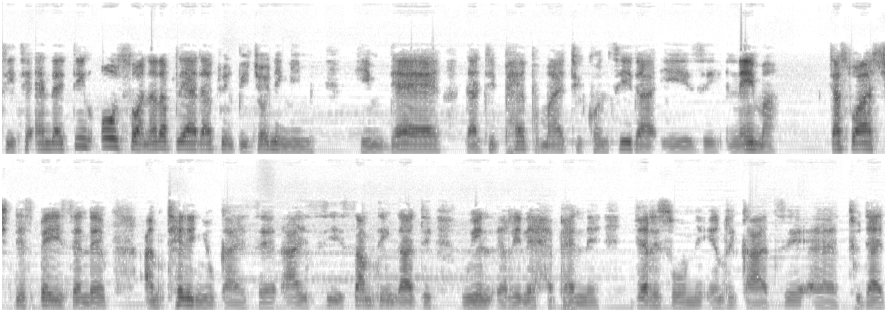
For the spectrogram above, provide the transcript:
City and I think also another player that will be joining him him there that the Pep might consider is Neymar. Just watch the space and uh, i'm telling you guys uh, i see something that will really happen very soon in regards uh, to that.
